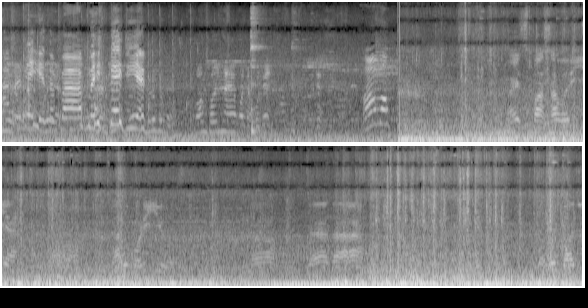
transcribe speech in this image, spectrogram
આપણે બેહીએ તો પા મેં બે જઈએ. ઓમો ગાઈસ પાસા વરી ગયા. દારૂ પડી ગયો હા, ગયા તા. બરોબર બાજુ.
